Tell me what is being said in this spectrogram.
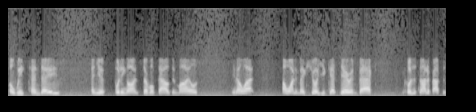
a week, 10 days, and you're putting on several thousand miles, you know what? I want to make sure you get there and back because it's not about the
